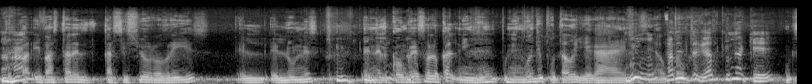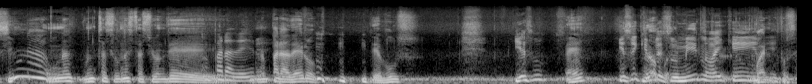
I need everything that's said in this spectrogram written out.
Ajá. y va a estar el Tarcisio Rodríguez el, el lunes en el Congreso local. Ningún, ningún diputado llega en ese ¿Van a entregar que una qué? Sí, una, una, una estación- una estación de. Un paradero. Un paradero de bus. ¿Y eso? ¿eh? Y eso hay que No, pues, presumirlo, hay que... Bueno, pues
